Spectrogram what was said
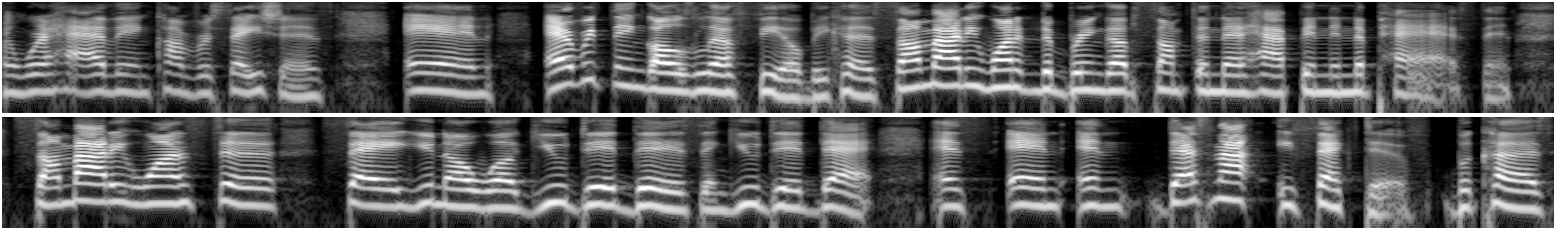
and we're having conversations and everything goes left field because somebody wanted to bring up something that happened in the past and somebody wants to say, you know, well, you did this and you did that. And and and that's not effective because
